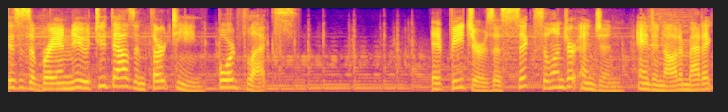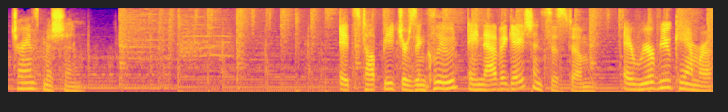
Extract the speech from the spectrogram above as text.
This is a brand new 2013 Ford Flex. It features a six-cylinder engine and an automatic transmission. Its top features include a navigation system, a rear-view camera,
